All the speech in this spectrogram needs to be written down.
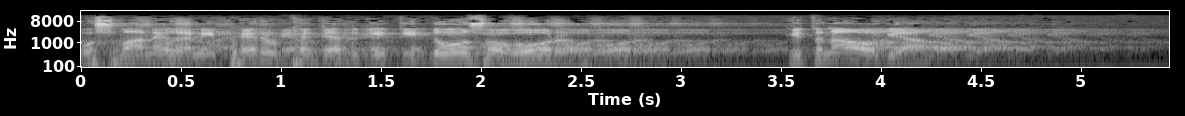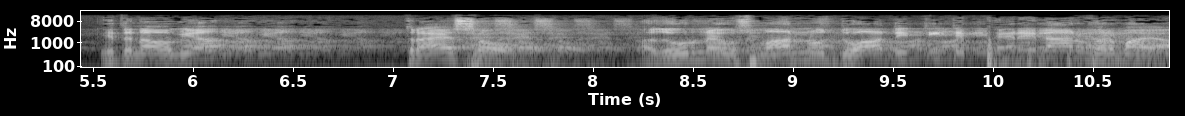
उस्माने गनी फिर उठे, जद की दो सौ होर। कितना हो गया? कितना हो गया? त्रै सौ। हजूर ने उस्मान दुआ दी फिर ऐलान फरमाया,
